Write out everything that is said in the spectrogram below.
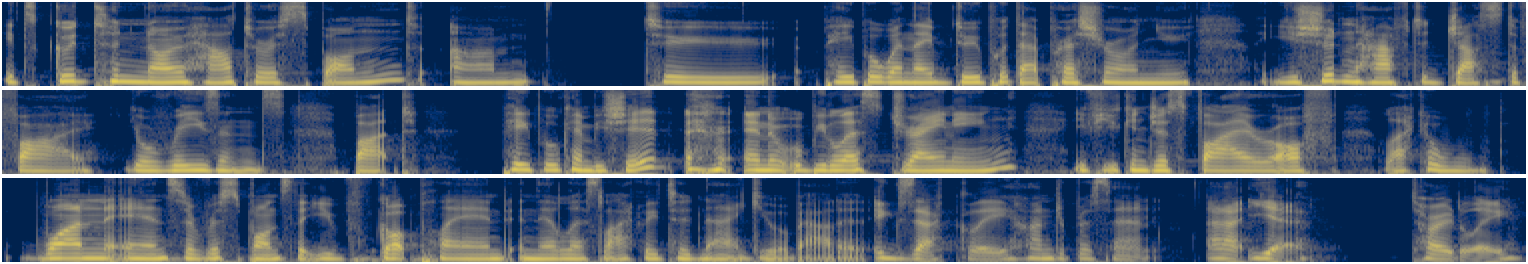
it's good to know how to respond um, to people when they do put that pressure on you. You shouldn't have to justify your reasons, but people can be shit and it will be less draining if you can just fire off like a one answer response that you've got planned and they're less likely to nag you about it. Exactly, 100%. And I, yeah, totally.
